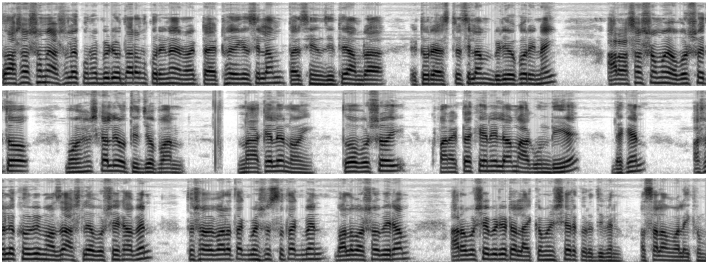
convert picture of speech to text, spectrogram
তো আসার সময় আসলে কোনো ভিডিও ধারণ করি নাই, অনেক টাইট হয়ে গেছিলাম। তাই সিএনজিতে আমরা একটু রেস্টে ছিলাম ভিডিও করি নাই। আর আসার সময় অবশ্যই তো মহেশখালীর ঐতিহ্য পান না খেলে নয়। তো অবশ্যই পানেরটা খেয়ে নিলাম, আগুন দিয়ে। দেখেন, আসলে খুবই মজা, আসলে অবশ্যই খাবেন। তো সবাই ভালো থাকবেন, সুস্থ থাকবেন, ভালোবাসা বিরাম আর অবশ্যই ভিডিওটা লাইক কমেন্ট শেয়ার করে দিবেন। আসসালামু আলাইকুম।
